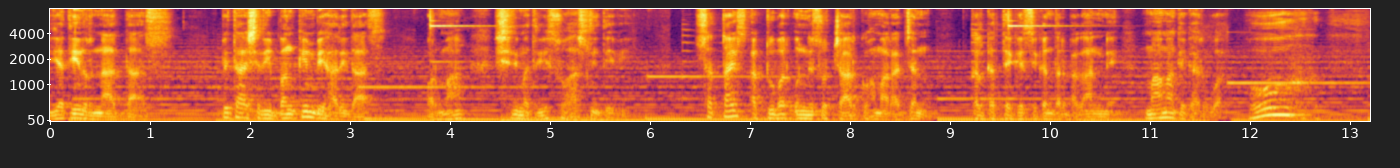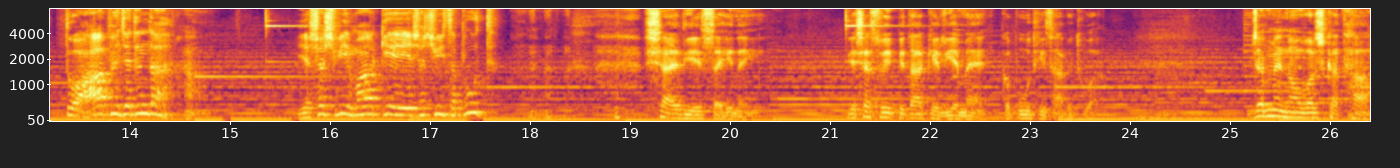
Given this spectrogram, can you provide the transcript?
यतीन्द्र नाथ दास पिता श्री बंकिम बिहारी दास और माँ श्रीमती सुहासनी देवी। 27 अक्टूबर 1904 को हमारा जन्म कलकत्ते के सिकंदर बागान में मामा के घर हुआ। ओह तो आप हैं जतिंदा? हाँ। यशस्वी माँ के यशस्वी सपूत। शायद ये सही नहीं। यशस्वी पिता के लिए मैं कपूत ही साबित हुआ। जब मैं नौ वर्ष का था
